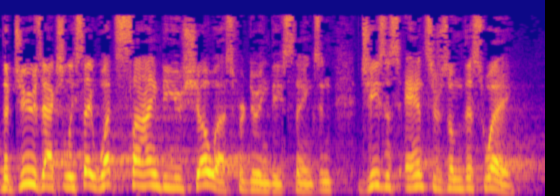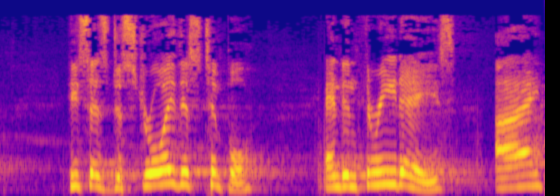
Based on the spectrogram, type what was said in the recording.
the Jews actually say, what sign do you show us for doing these things? And Jesus answers them this way. He says, destroy this temple and in three days I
